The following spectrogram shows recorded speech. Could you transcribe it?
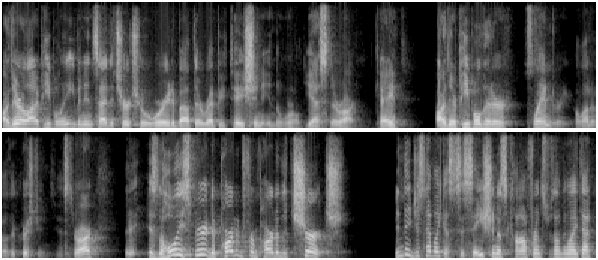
Are there a lot of people, even inside the church, who are worried about their reputation in the world? Yes, there are. Okay? Are there people that are slandering a lot of other Christians? Yes, there are. Is the Holy Spirit departed from part of the church? Didn't they just have like a cessationist conference or something like that?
